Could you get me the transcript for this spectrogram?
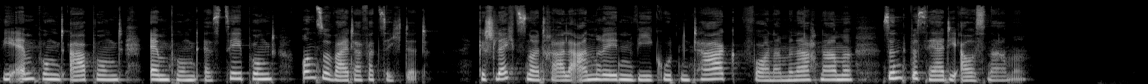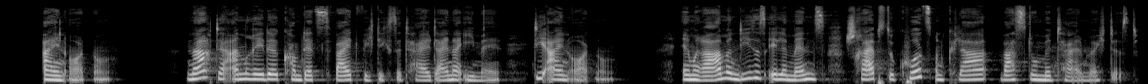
wie m.a., m.sc. und so weiter verzichtet. Geschlechtsneutrale Anreden wie Guten Tag, Vorname, Nachname sind bisher die Ausnahme. Einordnung. Nach der Anrede kommt der zweitwichtigste Teil deiner E-Mail, die Einordnung. Im Rahmen dieses Elements schreibst du kurz und klar, was du mitteilen möchtest.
